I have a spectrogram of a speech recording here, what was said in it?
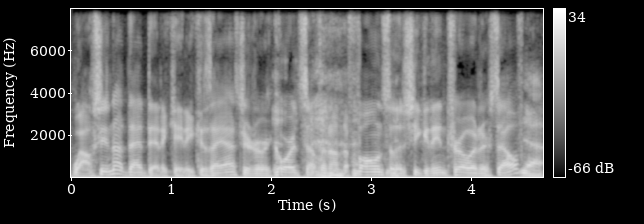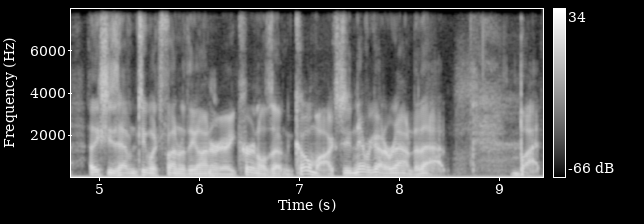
Well, she's not that dedicated because I asked her to record something on the phone so that she could intro it herself. Yeah. I think she's having too much fun with the honorary colonels out in Comox. She never got around to that. But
